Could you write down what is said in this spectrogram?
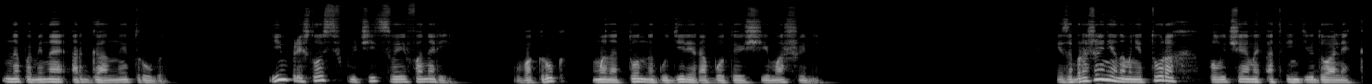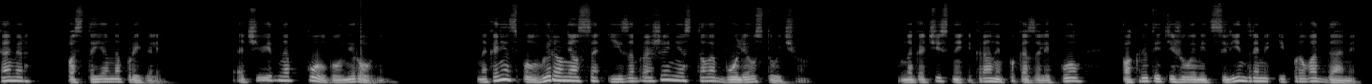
напоминая органные трубы. Им пришлось включить свои фонари. Вокруг монотонно гудели работающие машины. Изображения на мониторах, получаемые от индивидуальных камер, постоянно прыгали. Очевидно, пол был неровным. Наконец пол выровнялся, и изображение стало более устойчивым. Многочисленные экраны показали пол, покрытый тяжелыми цилиндрами и проводами,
